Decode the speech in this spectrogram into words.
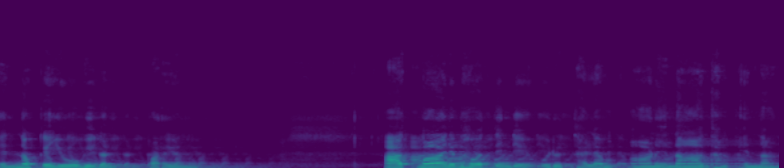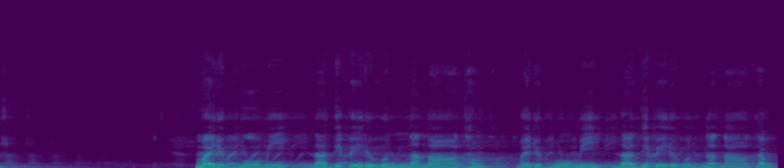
എന്നൊക്കെ യോഗികൾ പറയുന്നു. ആത്മാനുഭവത്തിന്റെ ഒരു തലം ആണ് നാദം എന്നാണ്. മരുഭൂമി നദി പെരുകുന്ന നാദം മരുഭൂമി നദി പെരുകുന്ന നാദം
